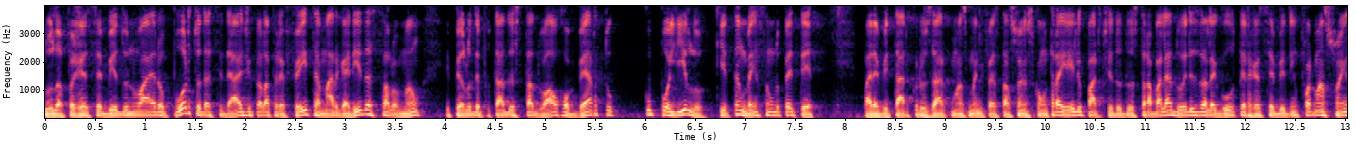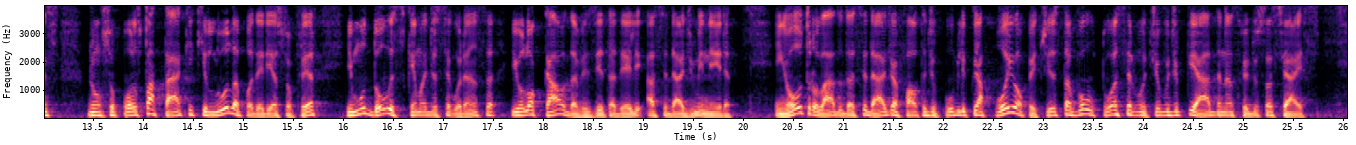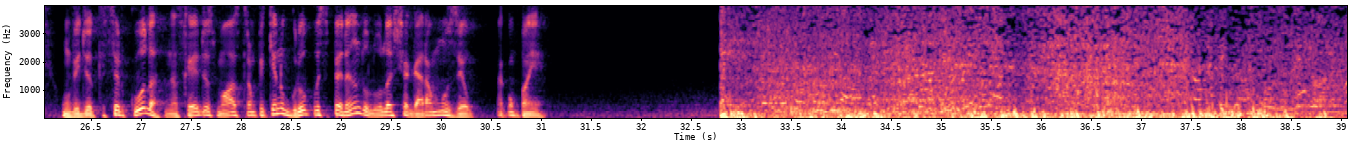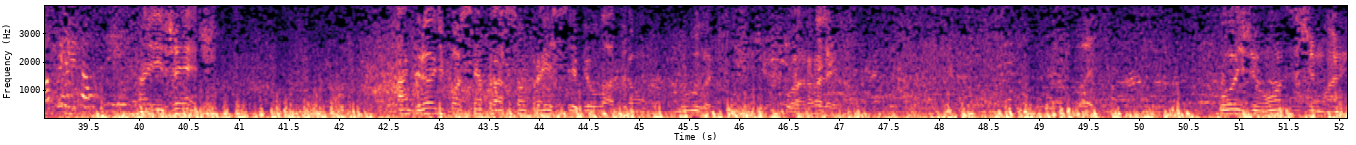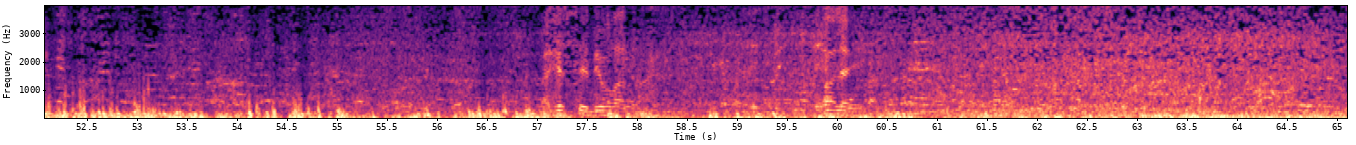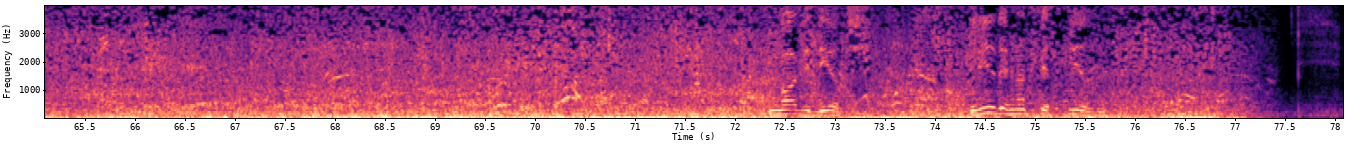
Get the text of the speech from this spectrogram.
Lula foi recebido no aeroporto da cidade pela prefeita Margarida Salomão e pelo deputado estadual Roberto Cupolilo, que também são do PT. Para evitar cruzar com as manifestações contra ele, o Partido dos Trabalhadores alegou ter recebido informações de um suposto ataque que Lula poderia sofrer e mudou o esquema de segurança e o local da visita dele à cidade mineira. Em outro lado da cidade, a falta de público e apoio ao petista voltou a ser motivo de piada nas redes sociais. Um vídeo que circula nas redes mostra um pequeno grupo esperando Lula chegar ao museu. Acompanhe. aí, gente. A grande concentração para receber o ladrão Lula aqui de Fora. Olha aí. Hoje, 11 de maio. Vai receber o ladrão. Olha aí. Nove dedos. Líder nas pesquisas.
